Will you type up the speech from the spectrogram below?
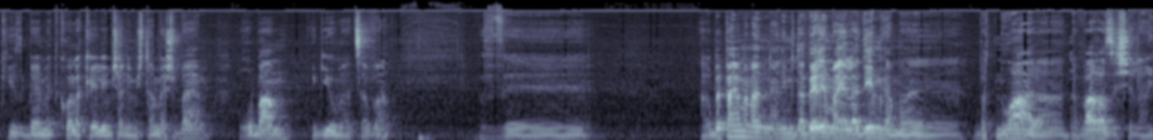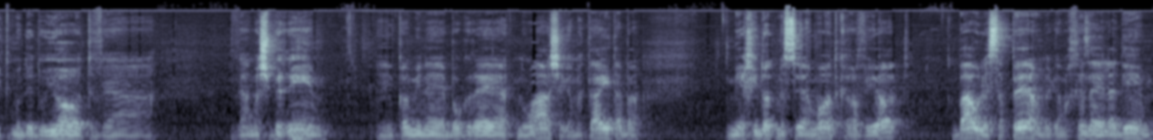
כי זה באמת כל הכלים שאני משתמש בהם, רובם הגיעו מהצבא. והרבה פעמים אני, אני מדבר עם הילדים גם אה, בתנועה על הדבר הזה של ההתמודדויות וה, והמשברים, אה, כל מיני בוגרי התנועה, שגם אתה היית בה, מיחידות מסוימות, קרביות, באו לספר, וגם אחרי זה הילדים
